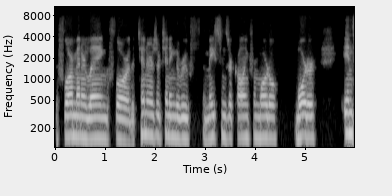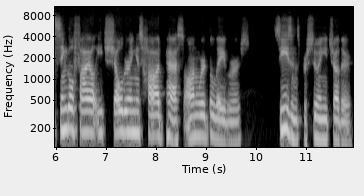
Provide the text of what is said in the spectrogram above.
The floor men are laying the floor, the tinners are tinning the roof, the masons are calling for mortal, mortar. In single file, each shouldering his hod, pass onward the laborers. Seasons pursuing each other,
